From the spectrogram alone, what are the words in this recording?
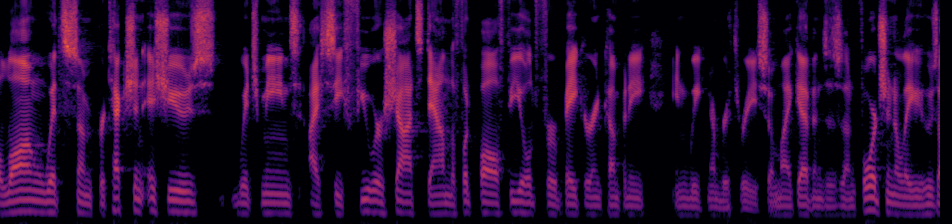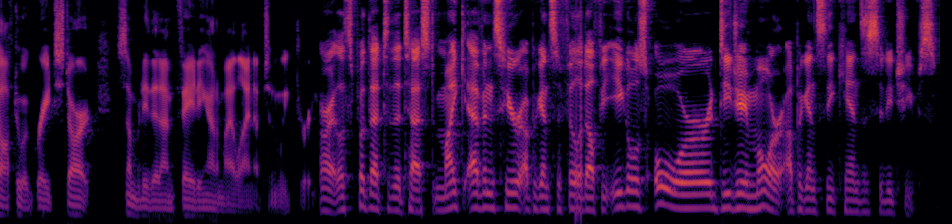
along with some protection issues, which means I see fewer shots down the football field for Baker and company in week number three. So Mike Evans is unfortunately, who's off to a great start, somebody that I'm fading out of my lineups in week three. All right, let's put that to the test. Mike Evans here up against the Philadelphia Eagles or DJ Moore up against the Kansas City Chiefs?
